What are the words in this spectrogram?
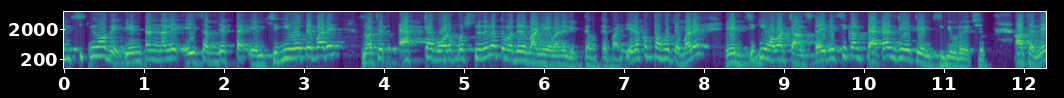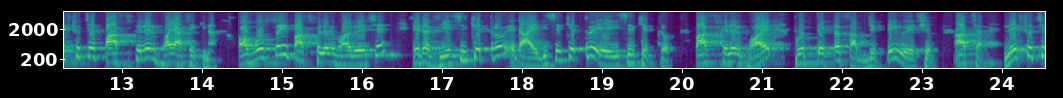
এমসিকিউ হবে? ইন্টারনালে এই সাবজেক্টটা এমসিকিউ হতে পারে, নচেত একটা বড় প্রশ্ন দিলে তোমাদের বানিয়ে বানিয়ে লিখতে হতে পারে। এরকমটা হতে পারে এমসিকিউ হওয়ার চান্সটাই বেশি, কারণ প্যাটার্ন যেহেতু এমসিকিউ রয়েছে। আচ্ছা নেক্সট হচ্ছে পাস ফেলের ভয় আছে কিনা? অবশ্যই পাস ফেলের ভয় রয়েছে। এটা ভিএসসির ক্ষেত্র, এটা আইডিসির ক্ষেত্র এইসির ক্ষেত্র। পাস ফেলের ভয় প্রত্যেকটা সাবজেক্টেই রয়েছে। আচ্ছা নেক্সট হচ্ছে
